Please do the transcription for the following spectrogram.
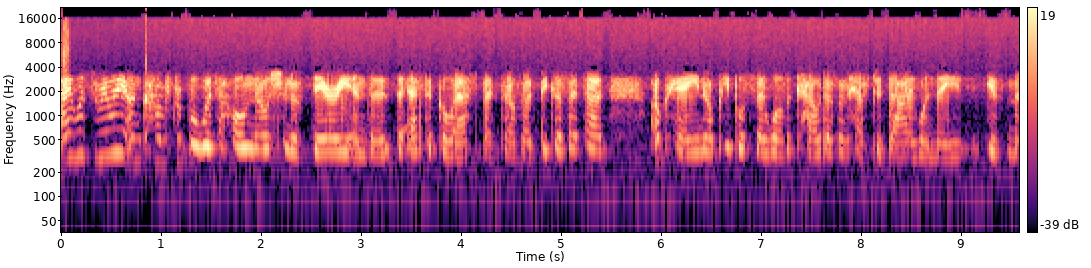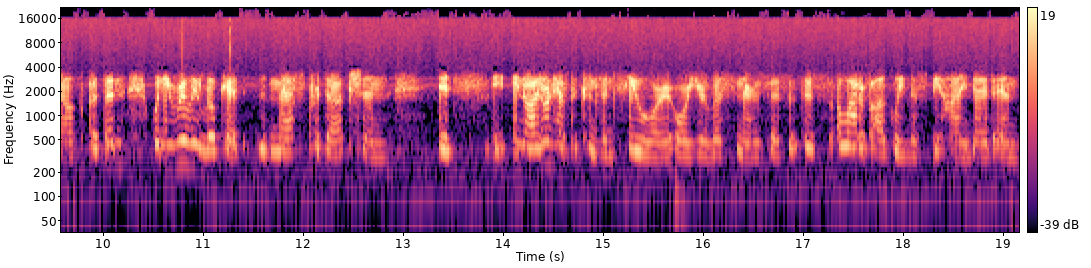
I was really uncomfortable with the whole notion of dairy and the, the ethical aspect of it because I thought, okay, you know, people say, well, the cow doesn't have to die when they give milk. But then when you really look at the mass production, it's, you know, I don't have to convince you or, or your listeners. There's, there's a lot of ugliness behind it. And,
